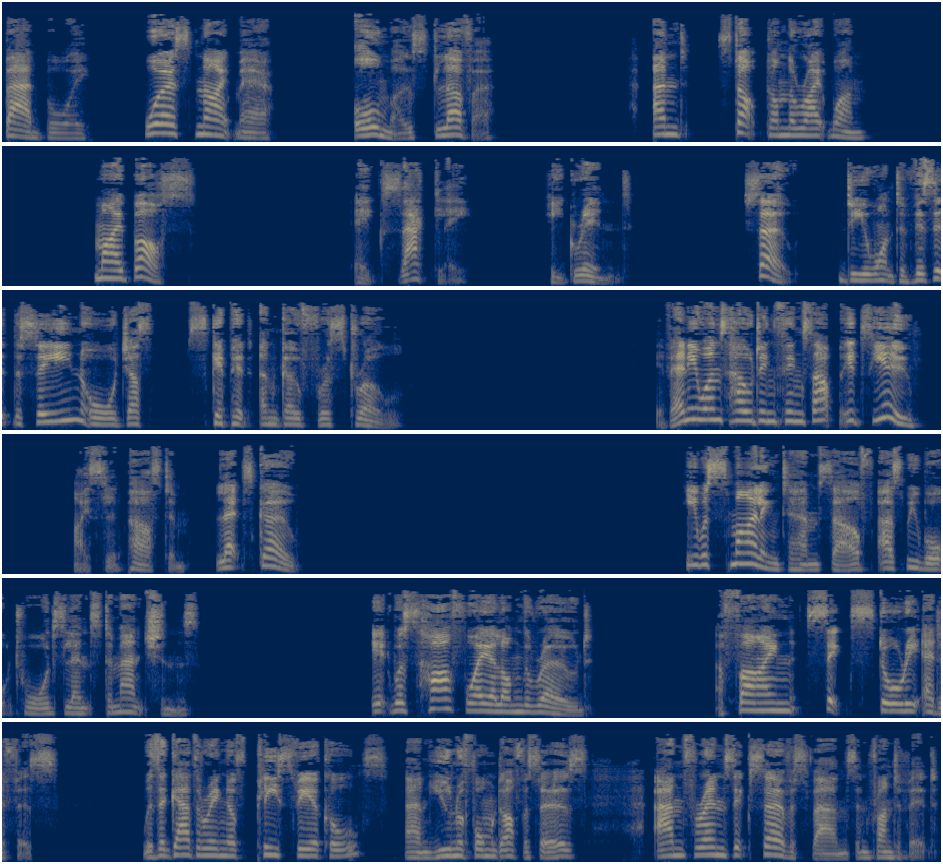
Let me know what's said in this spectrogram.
bad boy, worst nightmare, almost lover. and stopped on the right one. My boss. Exactly. He grinned. So, do you want to visit the scene or just skip it and go for a stroll? If anyone's holding things up, it's you. I slid past him. Let's go. He was smiling to himself as we walked towards Leinster Mansions. It was halfway along the road. A fine six-storey edifice, with a gathering of police vehicles and uniformed officers and forensic service vans in front of it.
